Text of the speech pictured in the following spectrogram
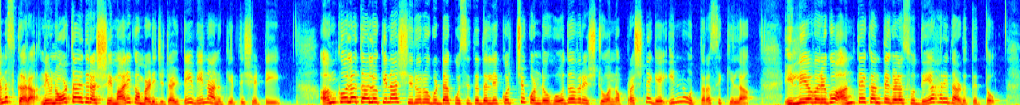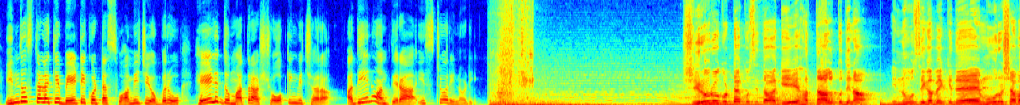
ನಮಸ್ಕಾರ, ನೀವು ನೋಡ್ತಾ ಇದ್ದೀರಾ ಶ್ರೀ ಮಾರಿಕಾಂಬಾ ಡಿಜಿಟಲ್ ಟಿವಿ, ನಾನು ಕೀರ್ತಿ ಶೆಟ್ಟಿ. ಅಂಕೋಲಾ ತಾಲೂಕಿನ ಶಿರೂರು ಗುಡ್ಡ ಕುಸಿತದಲ್ಲಿ ಕೊಚ್ಚಿಕೊಂಡು ಹೋದವರೆಷ್ಟು ಅನ್ನೋ ಪ್ರಶ್ನೆಗೆ ಇನ್ನೂ ಉತ್ತರ ಸಿಕ್ಕಿಲ್ಲ. ಇಲ್ಲಿಯವರೆಗೂ ಅಂತೆ ಕಂತೆಗಳ ಸುದ್ದಿ ಹರಿದಾಡುತ್ತಿತ್ತು. ಇಂದು ಸ್ಥಳಕ್ಕೆ ಭೇಟಿ ಕೊಟ್ಟ ಸ್ವಾಮೀಜಿಯೊಬ್ಬರು ಹೇಳಿದ್ದು ಮಾತ್ರ ಶಾಕಿಂಗ್ ವಿಚಾರ. ಅದೇನು ಅಂತೀರಾ ಈ ಸ್ಟೋರಿ ನೋಡಿ. ಶಿರೂರು ಗುಡ್ಡ ಕುಸಿತ ಆಗಿ ಹದಿನಾಲ್ಕು ದಿನ ಇನ್ನೂ ಸಿಗಬೇಕಿದೆ ಮೂರು ಶವ.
